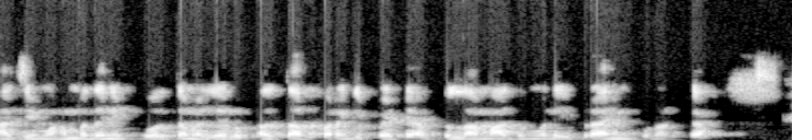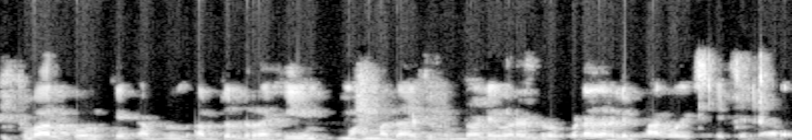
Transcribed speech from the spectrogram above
Haji Mohammed Aneef Goltha Majalu Althaf Parangipete, Abdulla Madumoole, Ibrahim Kunadka, Iqbal Kolke, Abdul Abdul Rahim Mohammed Haji Mundali ಇವರೆಲ್ಲರೂ ಕೂಡ ಅದರಲ್ಲಿ ಭಾಗವಹಿಸಲಿಕ್ಕಿದ್ದಾರೆ.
